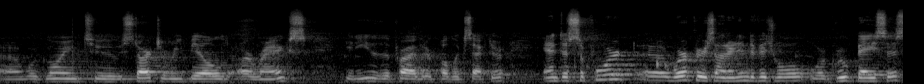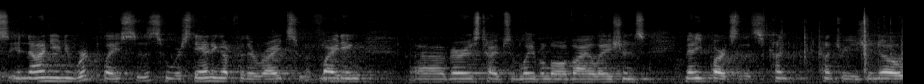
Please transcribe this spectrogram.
uh, we're going to start to rebuild our ranks in either the private or public sector and to support uh, workers on an individual or group basis in non-union workplaces who are standing up for their rights, who are fighting uh, various types of labor law violations. Many parts of this country, as you know,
